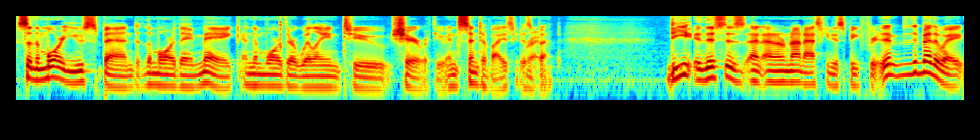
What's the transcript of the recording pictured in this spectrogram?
So the more you spend, the more they make, and the more they're willing to share with you, incentivize you to Right. spend. Do you? This is, and I'm not asking you to speak for. By the way,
